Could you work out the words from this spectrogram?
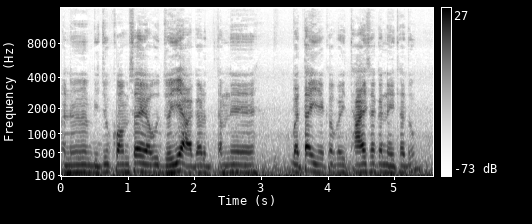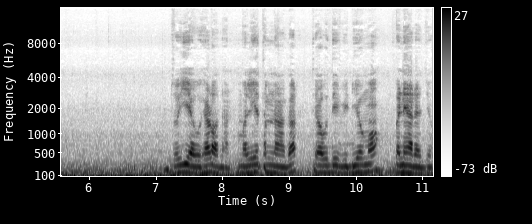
અને બીજું કોમ છે આવું જોઈએ આગળ તમને બતાવીએ કે ભાઈ થાય છે કે નહીં થતું. જોઈએ એવું હેળો તાન. મળીએ તમને આગળ. ત્યાં સુધી વિડીયોમાં. બન્યા રહેજો.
